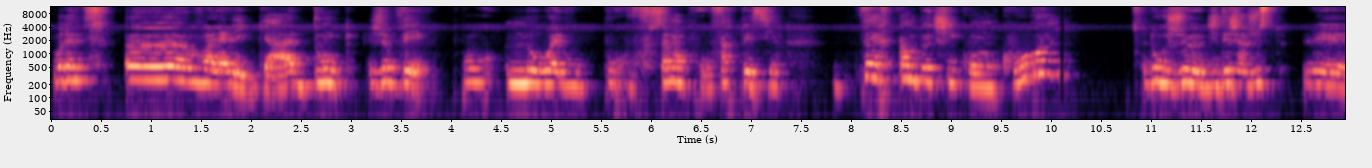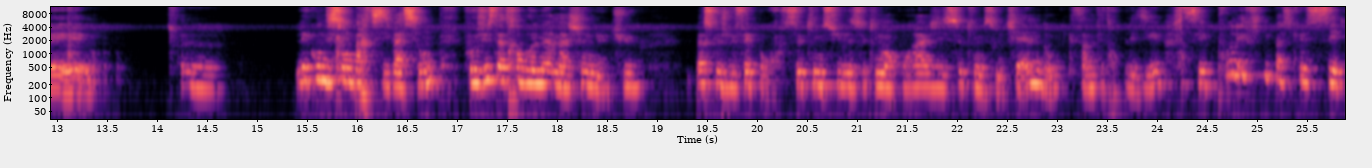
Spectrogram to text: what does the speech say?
Bref, euh, voilà les gars, donc je vais pour Noël ou pour seulement pour vous faire plaisir faire un petit concours. Donc, je dis déjà juste les, euh, les conditions de participation. Il faut juste être abonné à ma chaîne YouTube parce que je le fais pour ceux qui me suivent, ceux qui m'encouragent et ceux qui me soutiennent. Donc, ça me fait trop plaisir. C'est pour les filles parce que c'est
